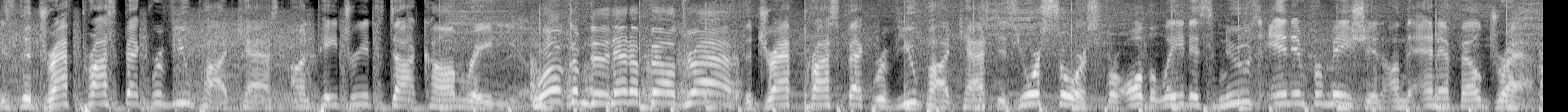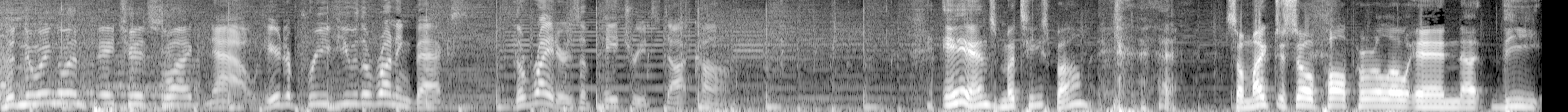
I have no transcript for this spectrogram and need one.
is the Draft Prospect Review Podcast on Patriots.com radio. Welcome to the NFL Draft. The Draft Prospect Review Podcast is your source for all the latest news and information on the NFL Draft. The New England Patriots like. Now, here to preview the running backs, the writers of Patriots.com. And Matisse Bauman. so Mike Dussault, Paul Perillo, and uh, the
